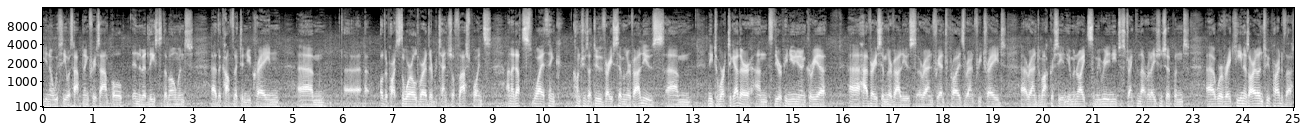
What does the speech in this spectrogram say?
You know, we see what's happening, for example, in the Middle East at the moment, uh, the conflict in Ukraine. Um, uh, other parts of the world where there are potential flashpoints, and that's why I think countries that do very similar values um, need to work together, and the European Union and Korea uh, have very similar values around free enterprise, around free trade, uh, around democracy and human rights, and we really need to strengthen that relationship. And uh, we're very keen as Ireland to be part of that.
